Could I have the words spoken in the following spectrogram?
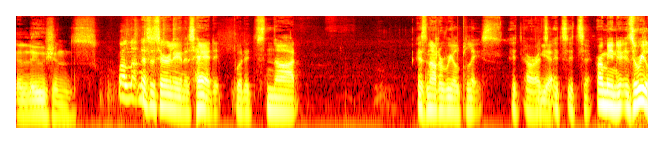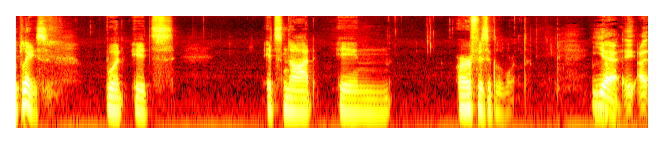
illusions. Well, not necessarily in his head, but it's not. It's not a real place. It, or it's Yeah. it's it's. A, I mean, it's a real place, but it's it's not in our physical world. Yeah, I- I,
